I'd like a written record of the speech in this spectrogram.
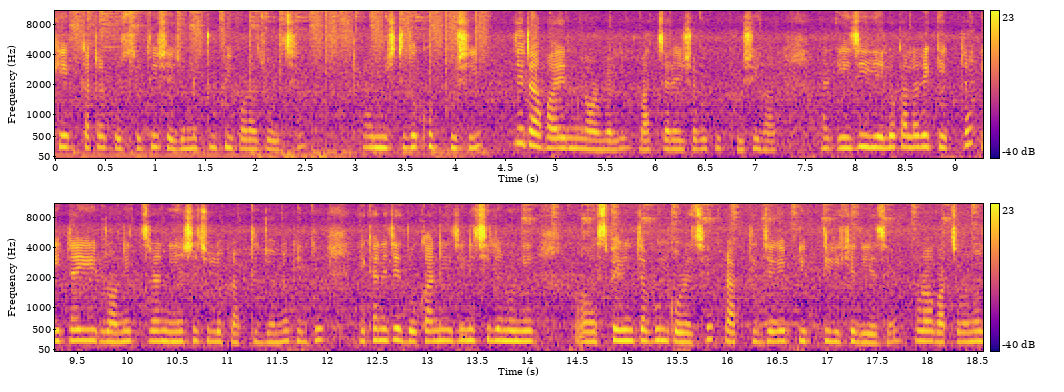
কেক কাটার প্রস্তুতি, সেজন্য টুপি পরা চলছে। আর মিষ্টি তো খুব খুশি। যেটা হয় নর্মালি বাচ্চারা এসবে খুব খুশি হয়। আর এই যে ইয়েলো কালারের কেকটা এটাই রনিতরা নিয়ে এসেছিল প্রাপ্তির জন্য। কিন্তু এখানে যে দোকানে যিনি ছিলেন উনি স্পেলিংটা ভুল করেছে। প্রাপ্তির জায়গায় তৃপ্তি লিখে দিয়েছে। ওরাও বাচ্চা মানুষ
